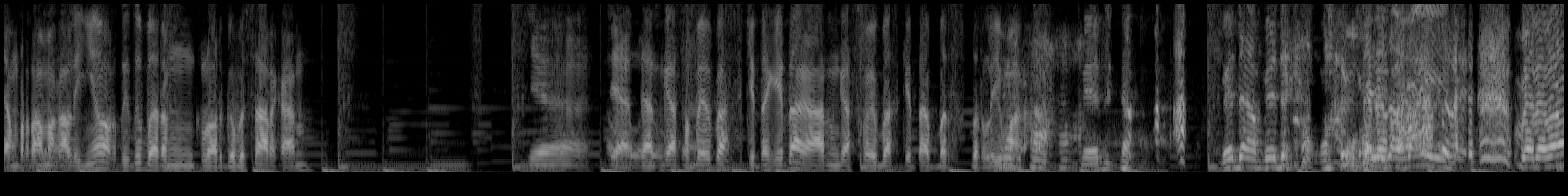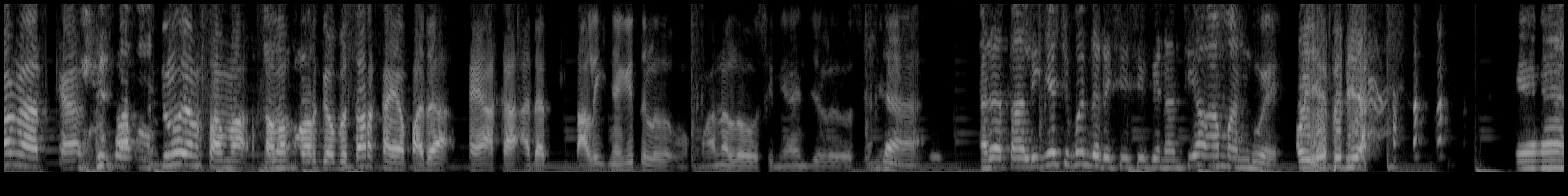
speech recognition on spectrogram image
yang pertama kalinya waktu itu bareng keluarga besar kan. ya Ya dan nggak sebebas kita kita kan, nggak sebebas kita ber- berlima kan. beda beda beda. Nggak bisa disamain. Beda banget kan dulu yang sama sama keluarga besar kayak pada kayak ada talinya gitu loh. Ke mana lo sini aja lo sini ada. ada talinya cuma dari sisi finansial aman gue. Oh iya itu dia. Ya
